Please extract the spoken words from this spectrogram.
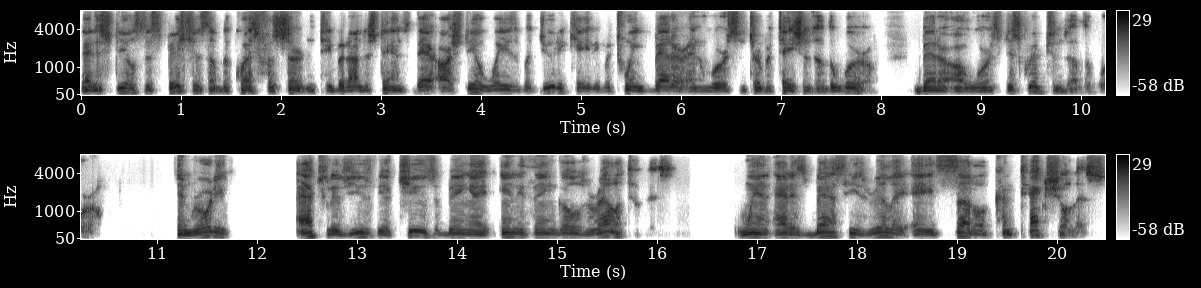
that is still suspicious of the quest for certainty, but understands there are still ways of adjudicating between better and worse interpretations of the world, better or worse descriptions of the world. And Rorty actually is usually accused of being a anything goes relativist, when at his best, he's really a subtle contextualist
